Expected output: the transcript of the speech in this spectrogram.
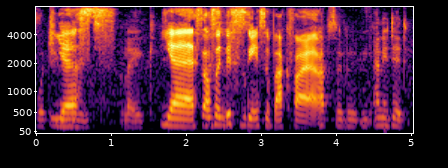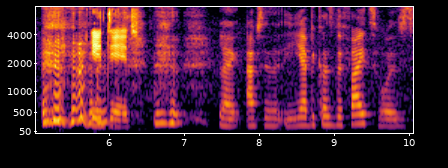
what you Yes. want. Like, Yes, I was like, this is going to backfire. absolutely. And it did. It did. like, absolutely. Yeah, because the fight was,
